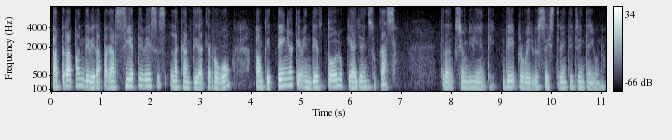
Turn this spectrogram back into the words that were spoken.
atrapan deberá pagar siete veces la cantidad que robó, aunque tenga que vender todo lo que haya en su casa. Traducción viviente de Proverbios 6, 30 y 31.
